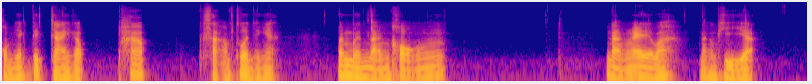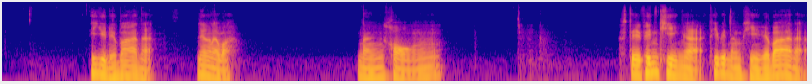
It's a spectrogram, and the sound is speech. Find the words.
ผมยังติดใจกับภาพสามส่วนอย่างเงี้ย มันเหมือนหนังของ หนังอะไรวะ หนังผีอะที่อยู่ในบ้านอะเรื่องอะไรวะ หนังของสเตเฟนคิงอะที่เป็นหนังผีในบ้านอะ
